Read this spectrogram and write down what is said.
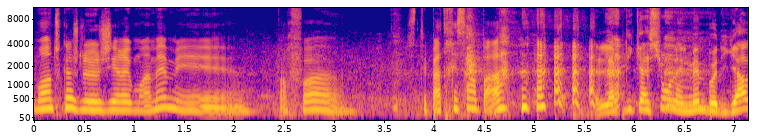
moi en tout cas je le gérais moi-même et parfois. C'était pas très sympa. L'application elle-même Bodyguard,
